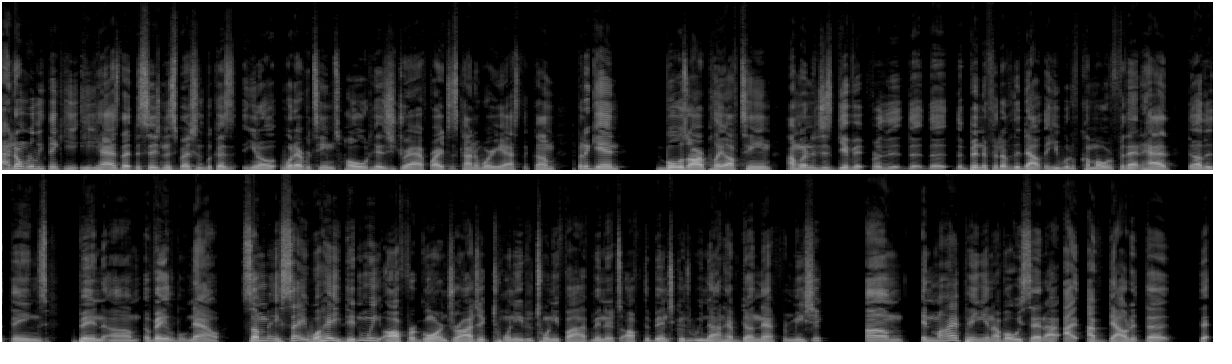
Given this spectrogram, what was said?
I don't really think he, he has that decision, especially because, you know, whatever teams hold his draft rights is kind of where he has to come. But again, Bulls are a playoff team. I'm going to just give it for the, the, the the benefit of the doubt that he would have come over for that had the other things been um, available. Now, some may say, well, hey, didn't we offer Goran Dragic 20 to 25 minutes off the bench? Could we not have done that for Micic? Um, in my opinion, I've always said I, I have doubted the the,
